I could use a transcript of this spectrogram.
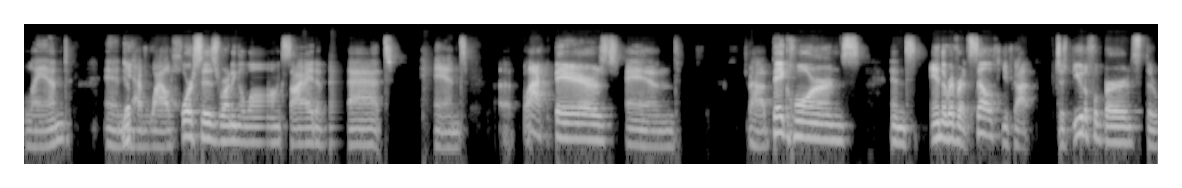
land, and yep. you have wild horses running alongside of that, and uh, black bears and uh, bighorns. And in the river itself, you've got just beautiful birds, the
